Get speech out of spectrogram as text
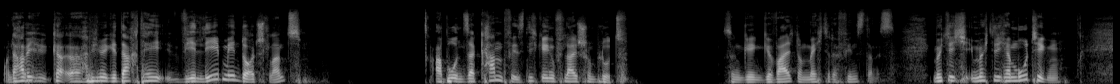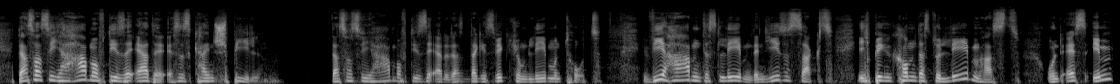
Und da habe ich, hab ich mir gedacht, hey, wir leben in Deutschland, aber unser Kampf ist nicht gegen Fleisch und Blut, sondern gegen Gewalt und Mächte der Finsternis. Ich möchte, dich, ich möchte dich ermutigen, das, was wir hier haben auf dieser Erde, es ist kein Spiel. Das, was wir haben auf dieser Erde, das, da geht es wirklich um Leben und Tod. Wir haben das Leben, denn Jesus sagt, ich bin gekommen, dass du Leben hast und es im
